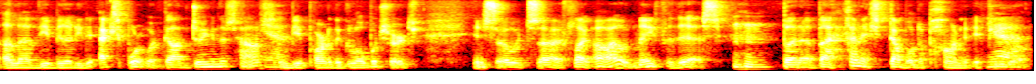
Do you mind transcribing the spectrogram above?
I love the ability to export what God's doing in this house Yeah. and be a part of the global church. And so it's uh, it's like, oh, I was made for this, but uh, but I kind of stumbled upon it, if Mm-hmm. Yeah. you will.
